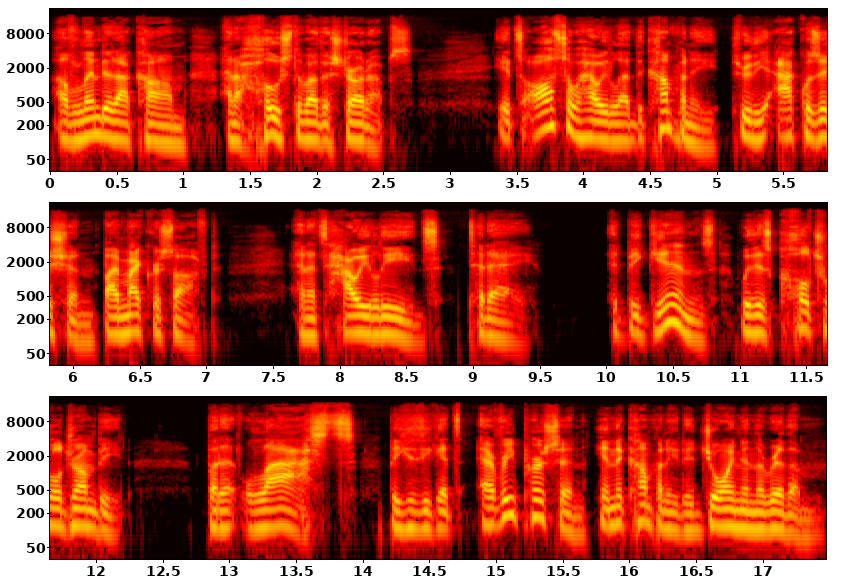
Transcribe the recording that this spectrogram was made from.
of lynda.com and a host of other startups. It's also how he led the company through the acquisition by Microsoft. And it's how he leads today. It begins with his cultural drumbeat, but it lasts because he gets every person in the company to join in the rhythm.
